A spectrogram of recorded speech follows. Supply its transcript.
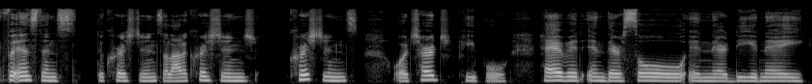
for instance, the Christians, a lot of Christians, Christians or church people have it in their soul, in their DNA,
